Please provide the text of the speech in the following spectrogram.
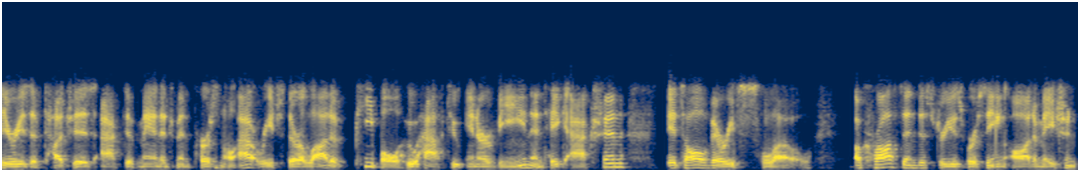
series of touches, active management, personal outreach, there are a lot of people who have to intervene and take action. It's all very slow. Across industries, we're seeing automation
